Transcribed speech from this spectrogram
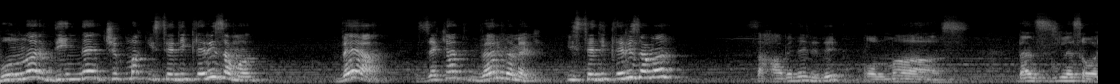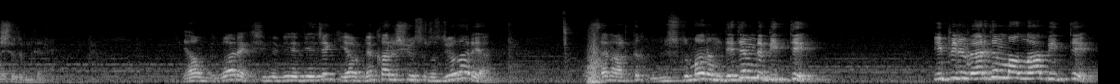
bunlar dinden çıkmak istedikleri zaman veya zekat vermemek istedikleri zaman sahabe ne dedi? Olmaz. Ben sizinle savaşırım dedi. Ya mübarek şimdi biri diyecek ki ya ne karışıyorsunuz diyorlar ya. Sen artık Müslümanım dedin mi bitti. İpini verdin mi Allah'a bitti.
